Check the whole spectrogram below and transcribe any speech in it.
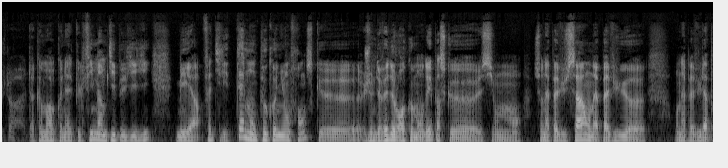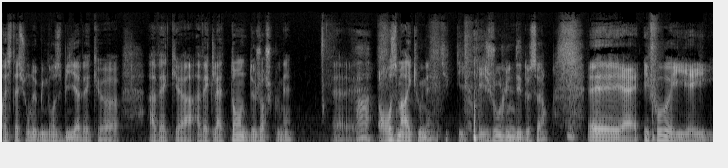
je dois, je dois quand même reconnaître que le film a un petit peu vieilli, mais euh, en fait il est tellement peu connu en France que je me devais de le recommander parce que si on si on n'a pas vu ça, on n'a pas vu euh, on n'a pas vu la prestation de Bing Crosby avec euh, avec euh, avec la tante de George Clooney. Euh, Ah. Rosemary Clooney qui, qui, qui joue l'une des deux sœurs. Et euh, il faut il,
